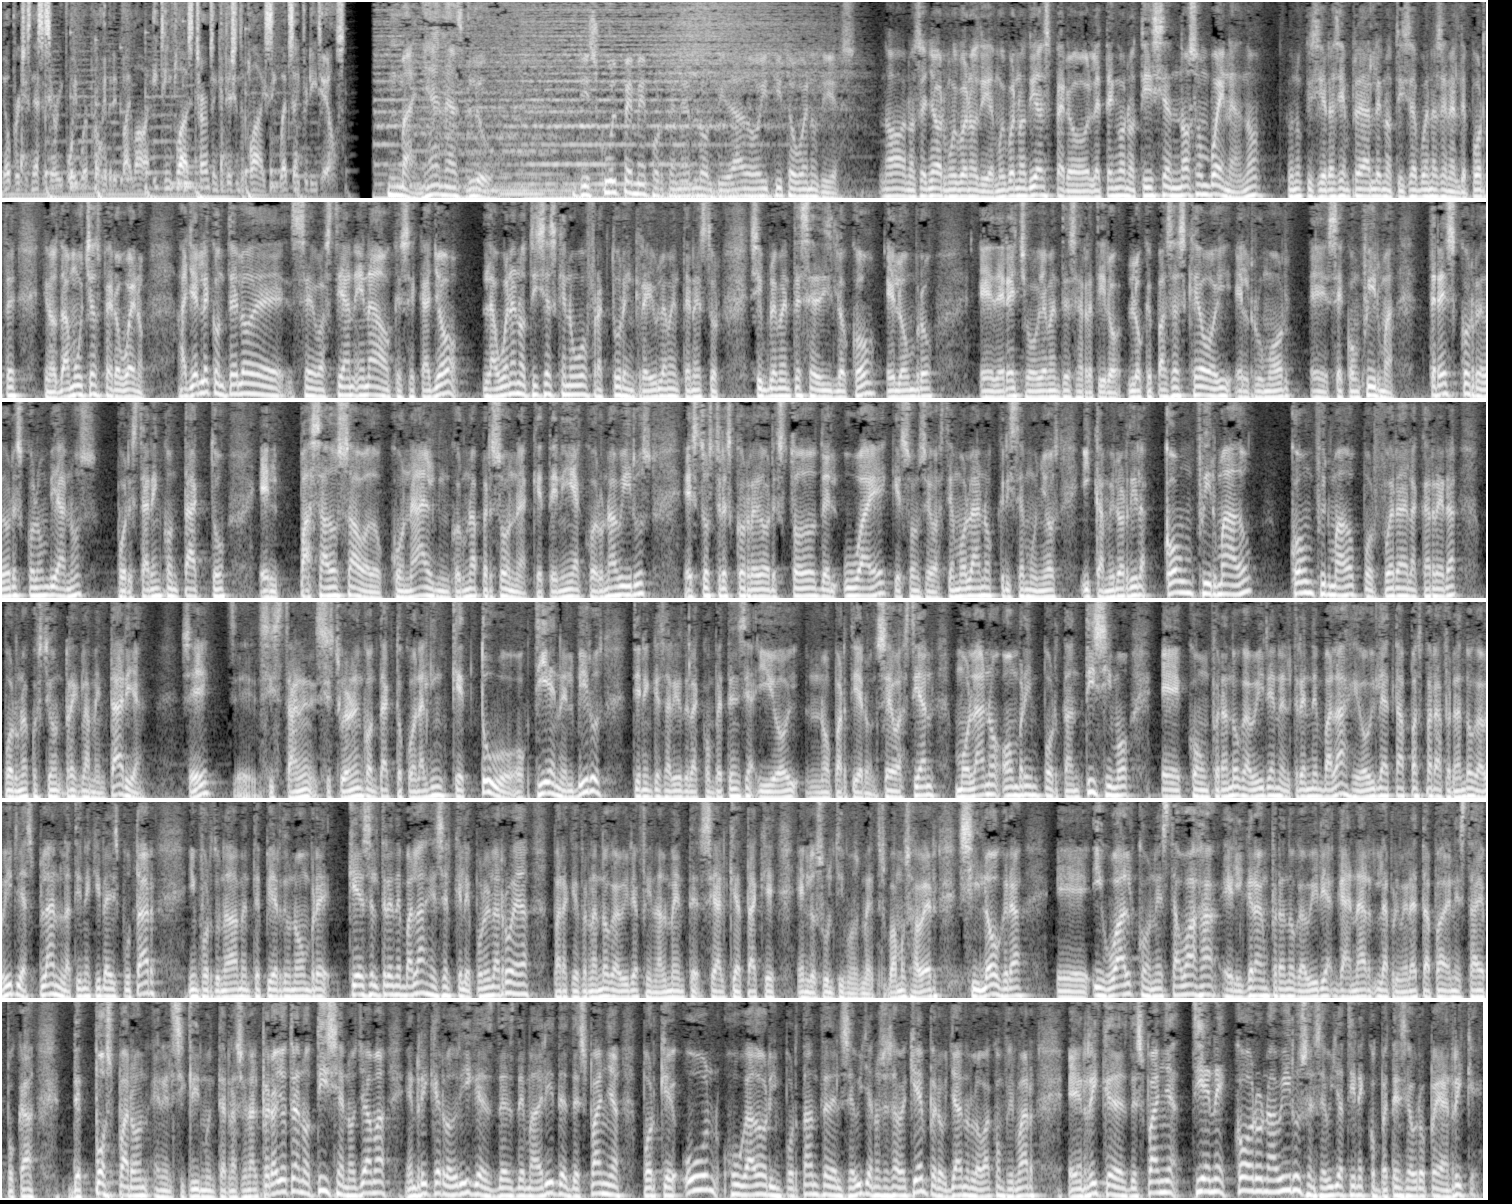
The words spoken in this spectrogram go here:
No purchase necessary. Void where prohibited by law. 18 plus terms and conditions apply. See website for details. Mañanas Blue. Discúlpeme por tenerlo olvidado hoy, Tito. Buenos días. No, no, señor, muy buenos días, muy buenos días, pero le tengo noticias, no son buenas, ¿no? Uno quisiera siempre darle noticias buenas en el deporte, que nos da muchas, pero bueno, ayer le conté lo de Sebastián Henao, que se cayó. La buena noticia es que no hubo fractura, increíblemente, Néstor. Simplemente se dislocó el hombro eh, derecho, obviamente se retiró. Lo que pasa es que hoy el rumor eh, se confirma. Tres corredores colombianos por estar en contacto el pasado sábado con alguien, con una persona que tenía coronavirus, estos tres corredores, todos del UAE, que son Sebastián Molano, Cristian Muñoz y Camilo Ardila, confirmado, confirmado por fuera de la carrera por una cuestión reglamentaria. ¿Sí? Si, están, si estuvieron en contacto con alguien que tuvo o tiene el virus, tienen que salir de la competencia y hoy no partieron. Sebastián Molano, hombre importantísimo, eh, con Fernando Gaviria en el tren de embalaje. Hoy la etapa es para Fernando Gaviria, es plan, la tiene que ir a disputar. Infortunadamente pierde un hombre que es el tren de embalaje, es el que le pone la rueda para que Fernando Gaviria finalmente sea el que ataque en los últimos metros. Vamos a ver si logra, eh, igual con esta baja, el gran Fernando Gaviria ganar la primera etapa en esta época de posparón en el ciclismo internacional. Pero hay otra noticia, nos llama Enrique Rodríguez desde Madrid, desde España, porque un jugador importante del Sevilla, no se sabe quién, pero ya nos lo va a confirmar Enrique desde España, tiene coronavirus. El Sevilla tiene competencia europea, Enrique.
